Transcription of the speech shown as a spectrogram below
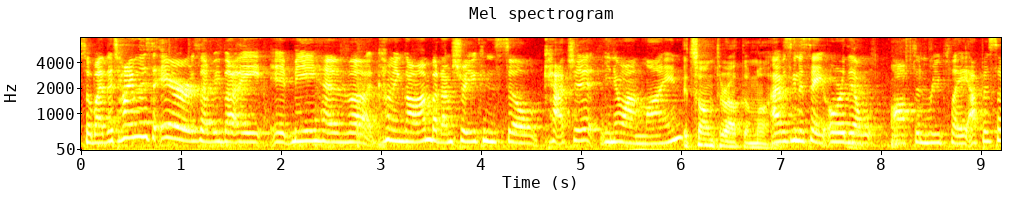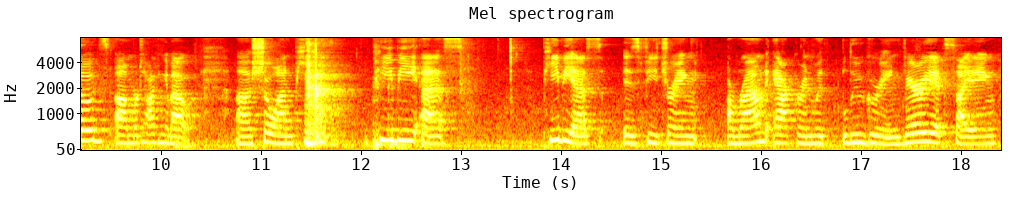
So by the time this airs, everybody, it may have uh, come and gone, but I'm sure you can still catch it, you know, online. It's on throughout the month. I was going to say, or they'll often replay episodes. Um, we're talking about a show on PB- PBS. PBS is featuring Around Akron with Blue Green. Very exciting.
